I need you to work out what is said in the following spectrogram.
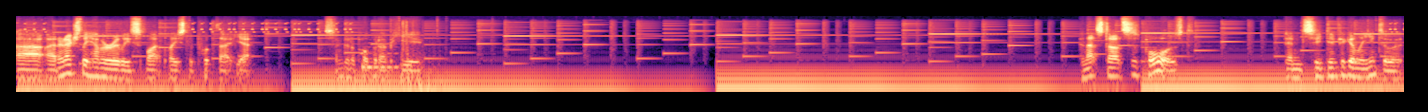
Uh, I don't actually have a really smart place to put that yet, so I'm going to pop it up here. And that starts as paused, and significantly into it.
